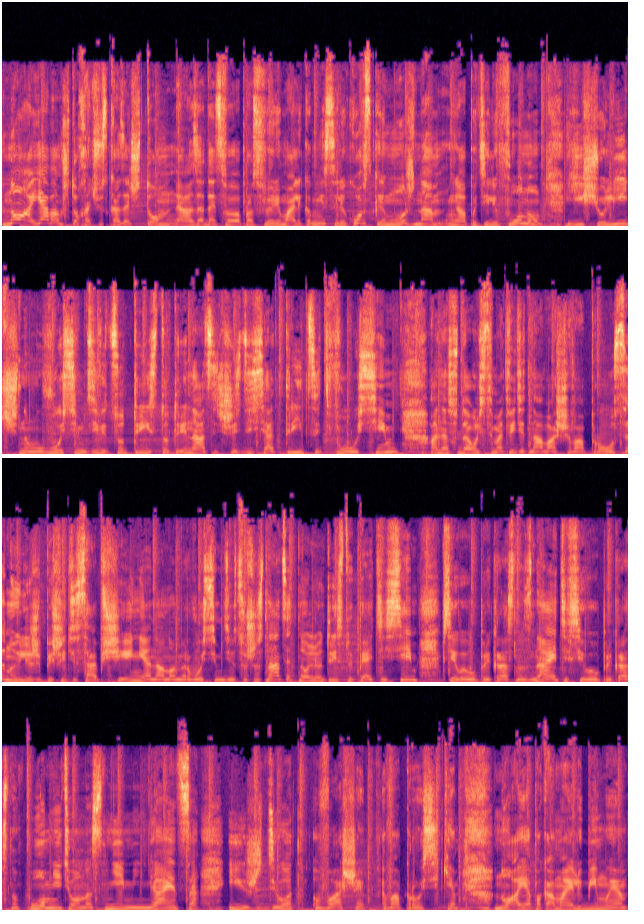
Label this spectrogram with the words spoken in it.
Ну, а я вам что хочу сказать, что э, задать свой вопрос Флоре Маликовне Соликовской можно э, по телефону еще личному 8 903 113 60 38. Она с удовольствием удовольствием ответит на ваши вопросы. Ну или же пишите сообщение на номер 8 916 003 105 и 7. Все вы его прекрасно знаете, все вы его прекрасно помните. Он у нас не меняется и ждет ваши вопросики. Ну, а я пока, мои любимые,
